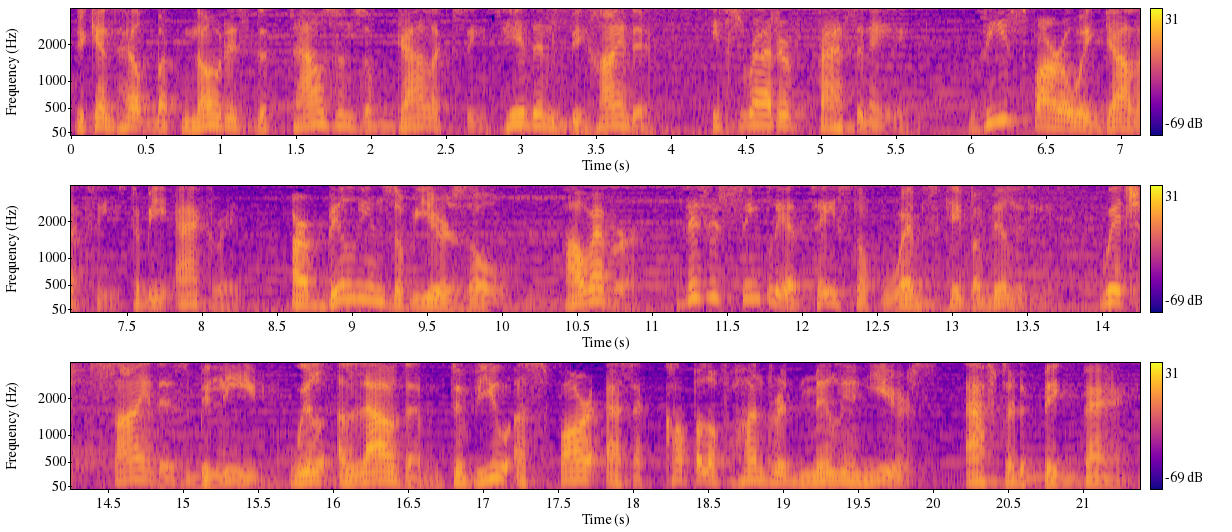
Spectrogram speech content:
You can't help but notice the thousands of galaxies hidden behind it it's rather fascinating. These faraway galaxies, to be accurate, are billions of years old. However, this is simply a taste of Webb's capabilities, which scientists believe will allow them to view as far as a couple of hundred million years after the Big Bang.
